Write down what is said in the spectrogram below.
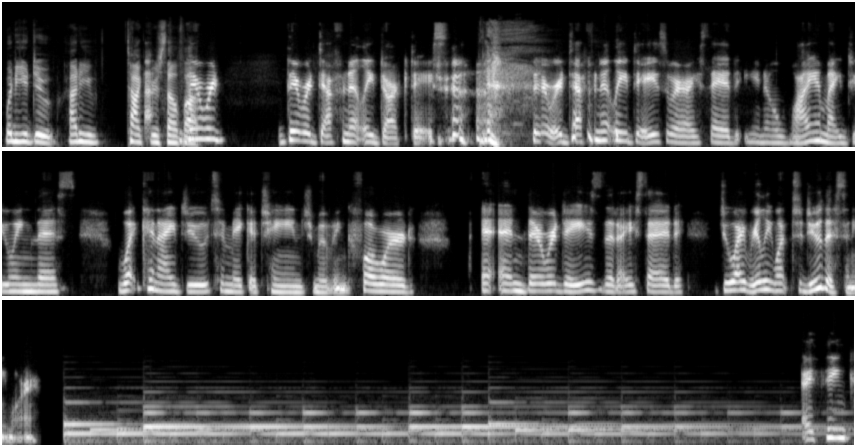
what do you do? How do you talk uh, yourself uh, up? There were there were definitely dark days. there were definitely days where I said, you know, why am I doing this? What can I do to make a change moving forward? And there were days that I said, do I really want to do this anymore? I think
